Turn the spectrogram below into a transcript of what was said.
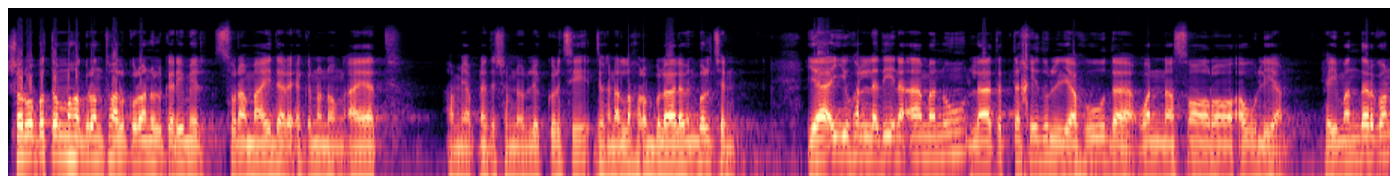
সর্বপ্রথম মহাগ্রন্থ আল কোরআনুল করিমের সোরা মাইদার একান্ন নং আয়াত আমি আপনাদের সামনে উল্লেখ করেছি, যেখানে আল্লাহ রব্বুল্লা আলমিন বলছেন ইয়া ইয়ুহাল্লাদিন আমানু লা তাত্তাখিদুল ইয়াহুদা ওয়ান নাসারা আউলিয়া। হে ইমানদারগণ,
